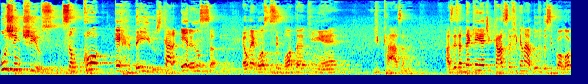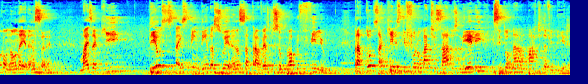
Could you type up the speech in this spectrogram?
os gentios são co-herdeiros. Cara, herança é um negócio que você bota quem é de casa, mano. Às vezes até quem é de casa você fica na dúvida se coloca ou não na herança, né? Mas aqui Deus está estendendo a sua herança através do seu próprio filho para todos aqueles que foram batizados nele e se tornaram parte da videira.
